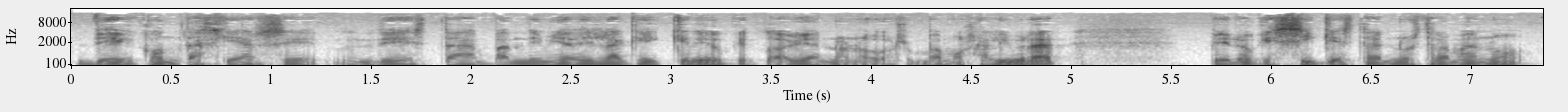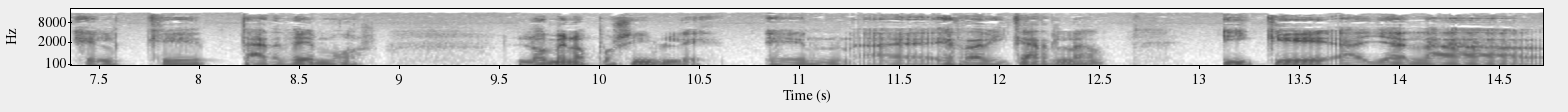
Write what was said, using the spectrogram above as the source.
de contagiarse de esta pandemia de la que creo que todavía no nos vamos a librar, pero que sí que está en nuestra mano el que tardemos lo menos posible en eh, erradicarla y que haya la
